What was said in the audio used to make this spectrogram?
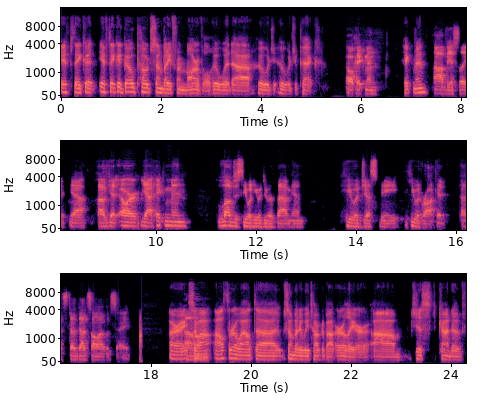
if they could if they could go poach somebody from Marvel, who would uh who would you who would you pick? Oh, Hickman. Hickman? Obviously, yeah. I would get or yeah, Hickman. Love to see what he would do with Batman. He would just be he would rock it. That's the, that's all I would say. All right, um, so I'll, I'll throw out uh, somebody we talked about earlier. Um, just kind of,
